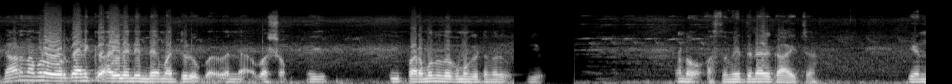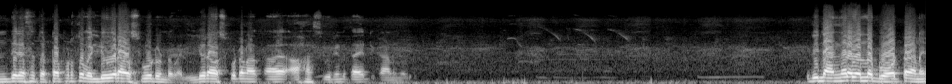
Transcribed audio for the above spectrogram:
ഇതാണ് നമ്മുടെ ഓർഗാനിക് ഐലൻഡിന്റെ മറ്റൊരു പിന്നെ വശം. ഈ ഈ പറമ്പ് നോക്കുമ്പോൾ കിട്ടുന്ന ഒരു വ്യൂ ഉണ്ടോ അസ്തമയത്തിന്റെ ഒരു കാഴ്ച. എന്ത് രസം. തൊട്ടപ്പുറത്ത് വലിയൊരു ഹൗസ് ബോട്ട് ഉണ്ട്. വലിയൊരു ഹൗസ് ബോട്ടാണ് ആ- സൂര്യന്റെ താഴത്ത് കാണുന്നത്. ഇത് ഞങ്ങൾ വന്ന ബോട്ടാണ്.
